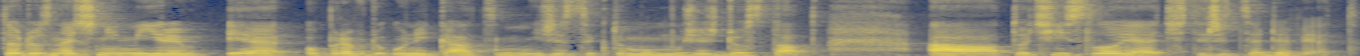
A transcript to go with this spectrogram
to do značné míry je opravdu unikátní, že si k tomu můžeš dostat. A to číslo je 49.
